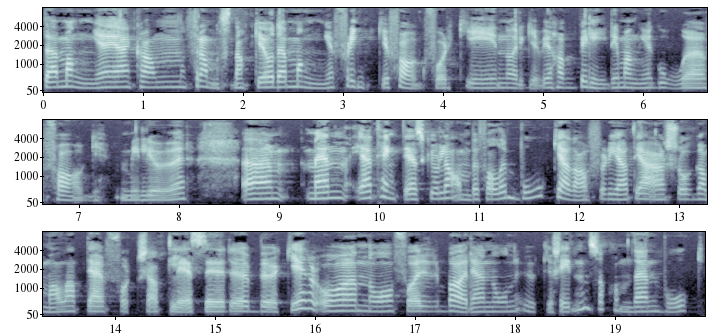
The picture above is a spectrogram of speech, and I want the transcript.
det er mange jeg kan framsnakke, og det er mange flinke fagfolk i Norge. Vi har veldig mange gode fagmiljøer. Um, men jeg tenkte jeg skulle anbefale bok, jeg da, fordi at jeg er så gammel at jeg fortsatt leser eh, bøker. Og nå for bare noen uker siden så kom det en bok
